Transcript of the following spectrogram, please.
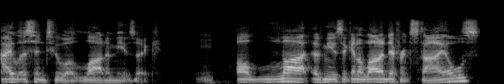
I listen to a lot of music. Mm. A lot of music and a lot of different styles.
